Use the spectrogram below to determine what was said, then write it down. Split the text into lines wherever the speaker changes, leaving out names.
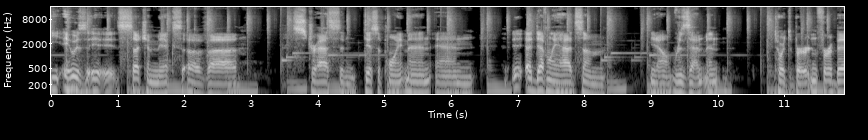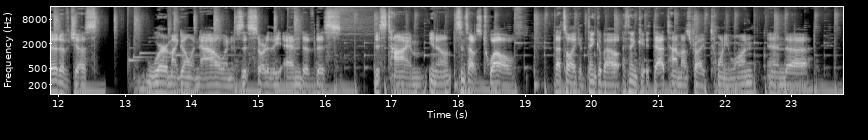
it was it, such a mix of uh, stress and disappointment, and I definitely had some, you know, resentment towards Burton for a bit of just where am I going now, and is this sort of the end of this this time? You know, since I was twelve, that's all I could think about. I think at that time I was probably twenty one, and uh,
